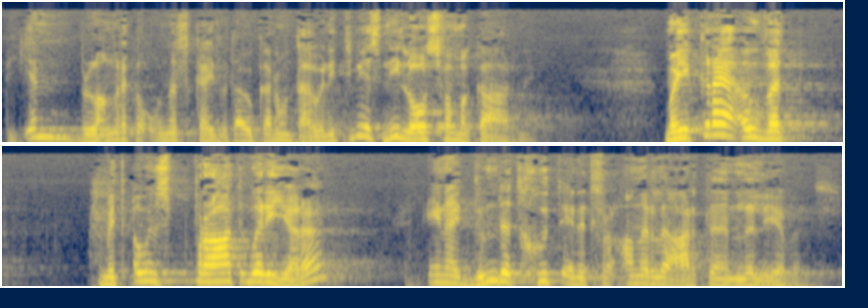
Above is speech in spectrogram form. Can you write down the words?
Die een belangrike onderskeid wat ou kan onthou en die twee is nie los van mekaar nie. Maar jy kry 'n ou wat met ouens praat oor die Here en hy doen dit goed en dit verander hulle harte en hulle lewens.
